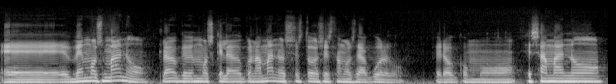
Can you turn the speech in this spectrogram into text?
eh, vemos mano, claro que vemos que le ha dado con la mano, eso todos estamos de acuerdo, pero como esa mano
